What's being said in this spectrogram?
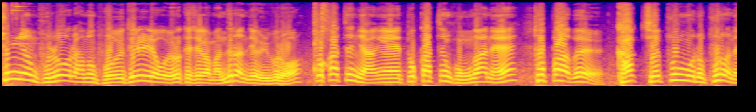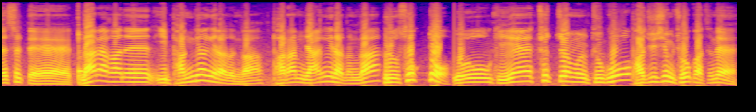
충전 블로어를 한번 보여드리려고 이렇게 제가 만들었는데요 일부러. 똑같은 양의 똑같은 공간에 톱밥을 각 제품으로 풀어냈을 때 날아가는 이 반경이라든가 바람 양이라든가 그리고 속도 여기에 초점을 두고 봐주시면 좋을 것 같은데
